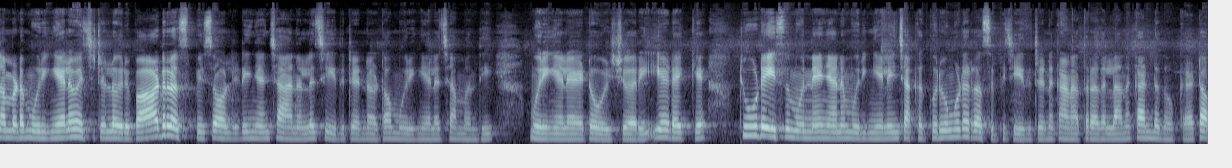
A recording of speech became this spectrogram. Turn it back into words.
നമ്മുടെ മുരിങ്ങയില വെച്ചിട്ടുള്ള ഒരുപാട് റെസിപ്പീസ് ഓൾറെഡി ഞാൻ ചാനലിൽ ചെയ്തിട്ടുണ്ട് കേട്ടോ. മുരിങ്ങയില ചമ്മന്തി മുരിങ്ങയിലയായിട്ട് ഒഴിച്ചു കറി. ഈ ഇടയ്ക്ക് ടു ഡേയ്സ് മുന്നേ ഞാൻ മുരിങ്ങയിലയും ചക്കക്കുരുവും കൂടെ റെസിപ്പി ചെയ്തിട്ടുണ്ട്. കാണാത്ര അതെല്ലാം ഒന്ന് കണ്ടു നോക്കുക കേട്ടോ.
